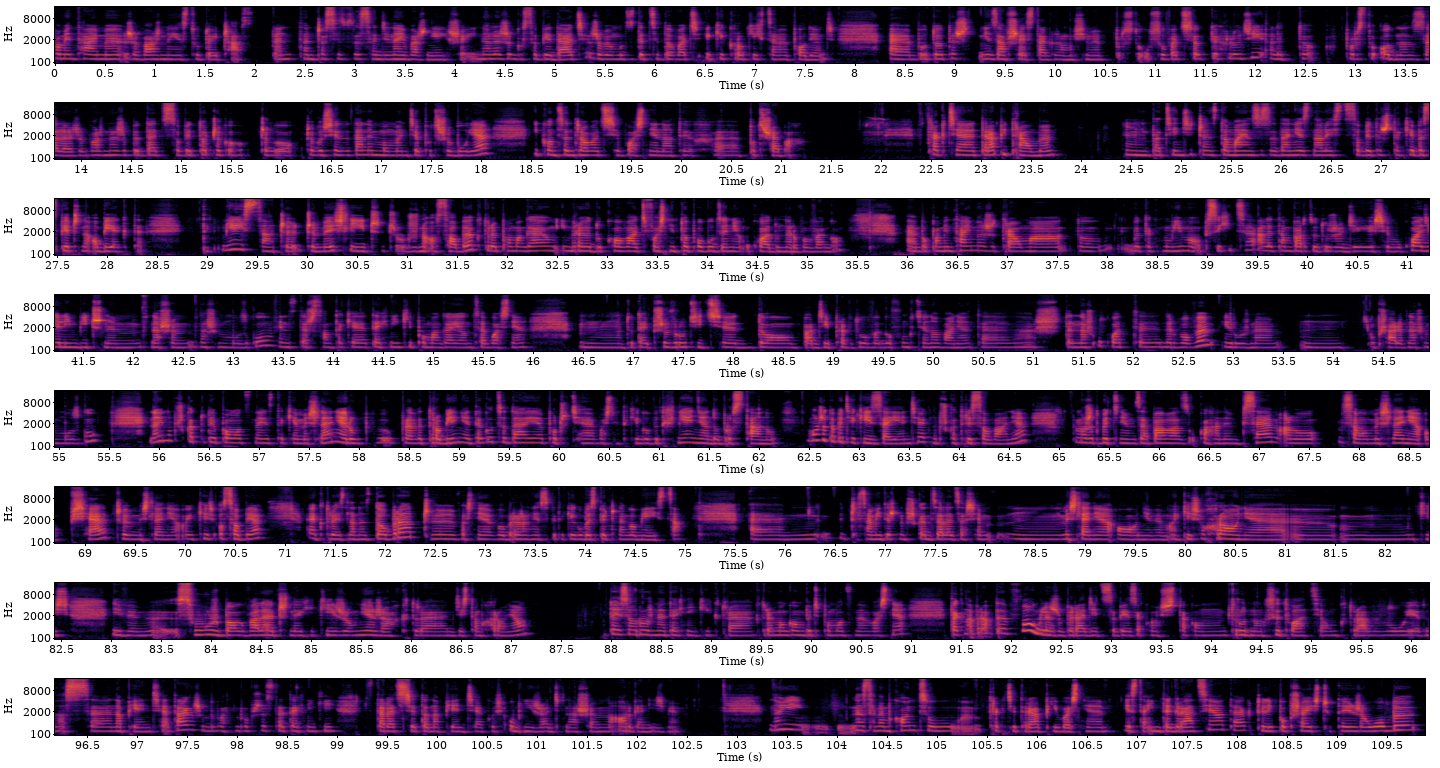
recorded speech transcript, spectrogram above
pamiętajmy, że ważny jest tutaj czas ten, ten czas jest w zasadzie najważniejszy i należy go sobie dać, żeby móc zdecydować, jakie kroki chcemy podjąć. E, bo to też nie zawsze jest tak, że musimy po prostu usuwać się od tych ludzi, ale to po prostu od nas zależy. Ważne, żeby dać sobie to, czego, czego, czego się w danym momencie potrzebuje i koncentrować się właśnie na tych e, potrzebach. W trakcie terapii traumy mm, pacjenci często mają za zadanie znaleźć sobie też takie bezpieczne obiekty miejsca, czy, czy myśli, czy, czy różne osoby, które pomagają im redukować właśnie to pobudzenie układu nerwowego. E, bo pamiętajmy, że trauma, to jakby tak mówimy o psychice, ale tam bardzo dużo dzieje się w układzie limbicznym, w naszym, w naszym mózgu, więc też są takie techniki pomagające właśnie mm, tutaj przywrócić do bardziej prawidłowego funkcjonowania ten nasz, ten nasz układ e, nerwowy i różne obszary w naszym mózgu. No i na przykład tutaj pomocne jest takie myślenie lub nawet robienie tego, co daje poczucie właśnie takiego wytchnienia, dobrostanu. Może to być jakieś zajęcie, jak na przykład rysowanie, może to być, nie wiem, zabawa z ukochanym psem, albo samo myślenie o psie, czy myślenie o jakiejś osobie, e, która jest dla nas dobra, czy właśnie wyobrażanie sobie takiego bezpiecznego miejsca. Czasami też na przykład zaleca się mm, myślenie o, nie wiem, o jakiejś ochronie, y, mm, jakichś, nie wiem, służbach walecznych, jakichś żołnierzach, które gdzieś tam chronią. Tutaj są różne techniki, które, które mogą być pomocne właśnie tak naprawdę w ogóle, żeby radzić sobie z jakąś taką trudną sytuacją, która wywołuje w nas e, napięcie, tak? Żeby właśnie poprzez te techniki starać się to napięcie jakoś obniżać w naszym organizmie. No i na samym końcu w trakcie terapii właśnie jest ta integracja, tak? Czyli po przejściu tej żałoby,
